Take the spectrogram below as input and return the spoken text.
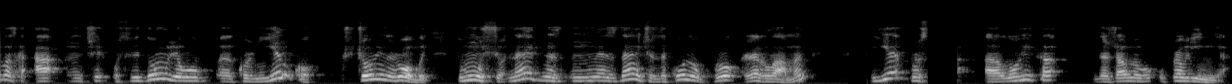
будь ласка, а чи усвідомлював е, Корнієнко, що він робить? Тому що навіть не, не знаючи закону про регламент, є проста логіка державного управління.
